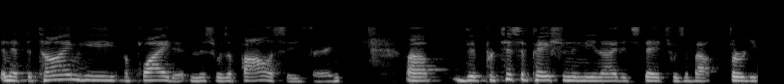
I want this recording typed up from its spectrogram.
And at the time he applied it, and this was a policy thing, uh, the participation in the United States was about 30%.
